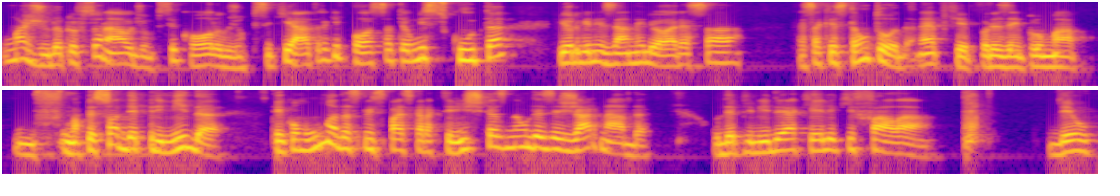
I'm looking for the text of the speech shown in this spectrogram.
uma ajuda profissional, de um psicólogo, de um psiquiatra que possa ter uma escuta e organizar melhor essa, essa questão toda, né? Porque, por exemplo, uma, uma pessoa deprimida tem como uma das principais características não desejar nada. O deprimido é aquele que fala, deu,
